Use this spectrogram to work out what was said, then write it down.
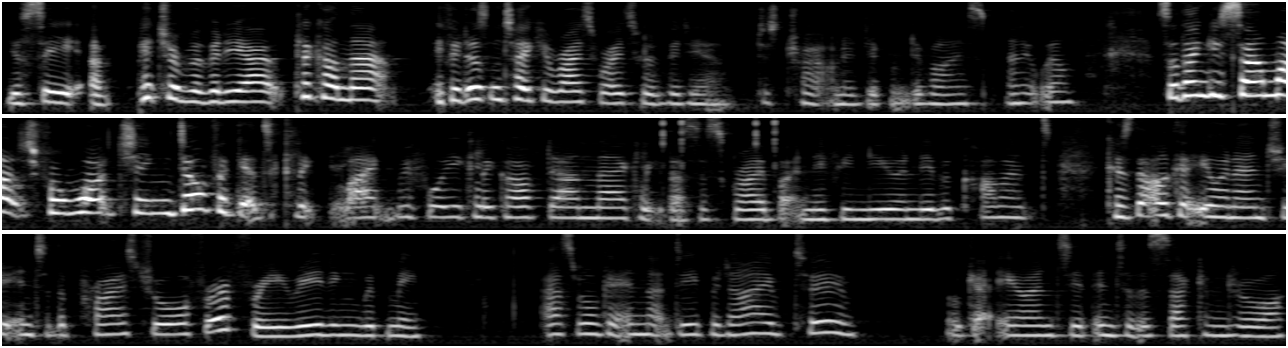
You'll see a picture of a video. Click on that. If it doesn't take you right away to a video, just try it on a different device and it will. So thank you so much for watching. Don't forget to click like before you click off down there. Click that subscribe button if you're new and leave a comment because that'll get you an entry into the prize draw for a free reading with me. As we'll get in that deeper dive too. It'll get you entered into the second draw.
